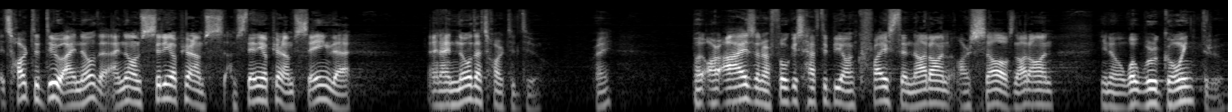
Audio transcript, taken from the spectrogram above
it's hard to do. I know that. I know I'm sitting up here, I'm, I'm standing up here, and I'm saying that, and I know that's hard to do, right? But our eyes and our focus have to be on Christ and not on ourselves, not on, you know, what we're going through.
